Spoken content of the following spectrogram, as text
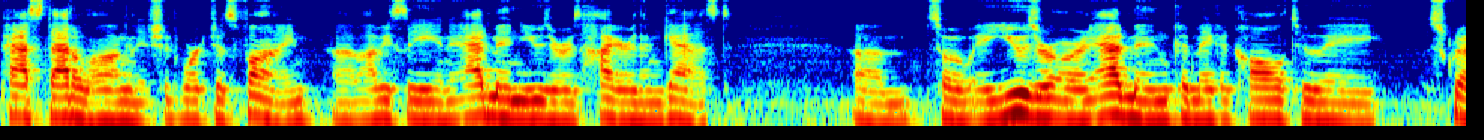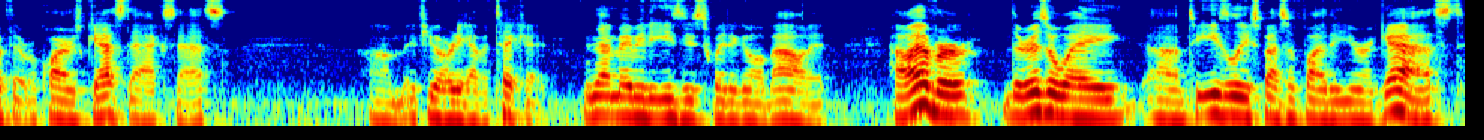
pass that along and it should work just fine. Uh, obviously, an admin user is higher than guest. Um, so a user or an admin could make a call to a script that requires guest access um, if you already have a ticket. And that may be the easiest way to go about it. However, there is a way uh, to easily specify that you're a guest,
